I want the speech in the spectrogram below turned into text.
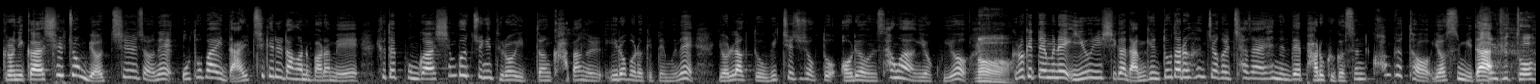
그러니까 실종 며칠 전에 오토바이 날치기를 당하는 바람에 휴대폰과 신분증이 들어있던 가방을 잃어버렸기 때문에 연락도 위치 추적도 어려운 상황이었고요. 어. 그렇기 때문에 이윤희 씨가 남긴 또 다른 흔적을 찾아야 했는데 바로 그것은 컴퓨터였습니다. 컴퓨터?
